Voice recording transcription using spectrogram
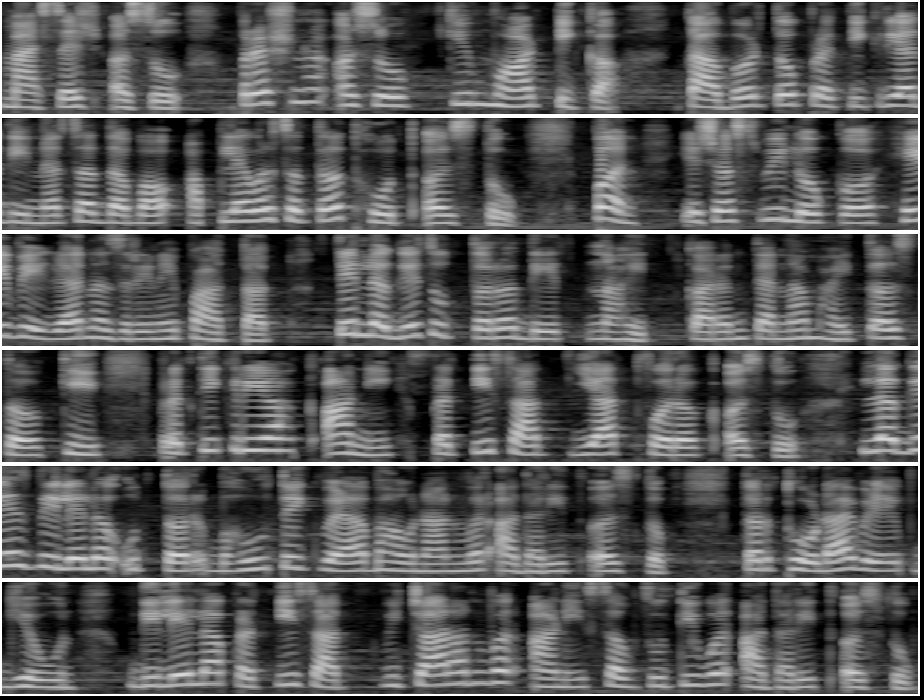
मॅसेज असो प्रश्न असो किंवा टीका ताबडतोब प्रतिक्रिया देण्याचा दबाव आपल्यावर सतत होत असतो. पण यशस्वी लोक हे वेगळ्या नजरेने पाहतात. ते लगेच उत्तरं देत नाहीत. कारण त्यांना माहीत असतं की प्रतिक्रिया आणि प्रतिसाद यात फरक असतो. लगेच दिलेलं उत्तर बहुतेक वेळा भावनांवर आधारित असतं. तर थोडा वेळ घेऊन दिलेला प्रतिसाद विचारांवर आणि समजुतीवर आधारित असतो.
